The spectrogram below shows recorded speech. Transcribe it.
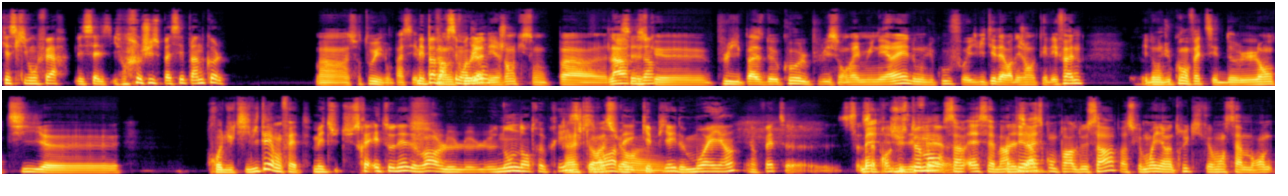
qu'est-ce qu'ils vont faire, les sales? Ils vont juste passer plein de calls. Ben, surtout, ils vont passer Mais pas plein de forcément calls des à des gens qui sont pas là C'est parce ça. que plus ils passent de calls, plus ils sont rémunérés. Donc, du coup, il faut éviter d'avoir des gens au téléphone. Et donc, du coup, en fait, c'est de l'anti-productivité, en fait. Mais tu, tu serais étonné de voir le, le- le nombre d'entreprises Ouais, qui rassure, des euh. KPI de moyens. Et en fait, euh, ça, Mais ça prend des justement, effets, euh, ça, eh, ça m'intéresse qu'on parle de ça parce que moi, il y a un truc qui commence à me rendre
